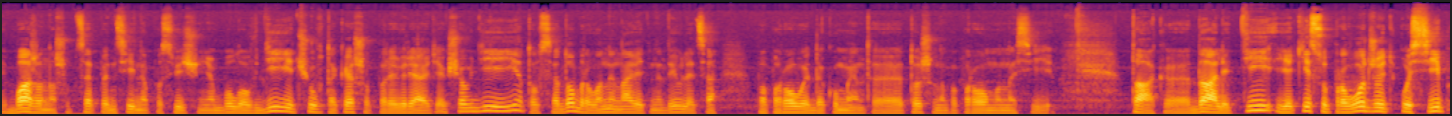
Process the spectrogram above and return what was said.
Бажано, щоб це пенсійне посвідчення було в дії. Чув таке, що перевіряють. Якщо в дії є, то все добре, вони навіть не дивляться паперовий документ, той, що на паперовому носії. Так, е, далі ті, які супроводжують осіб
